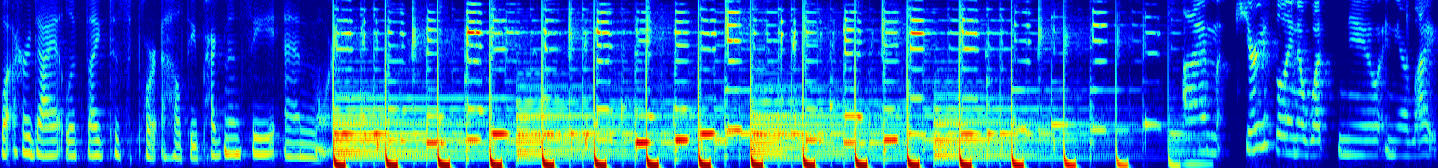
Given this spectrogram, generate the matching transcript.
what her diet looked like to support a healthy pregnancy, and more. Curious, Alaena, what's new in your life?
